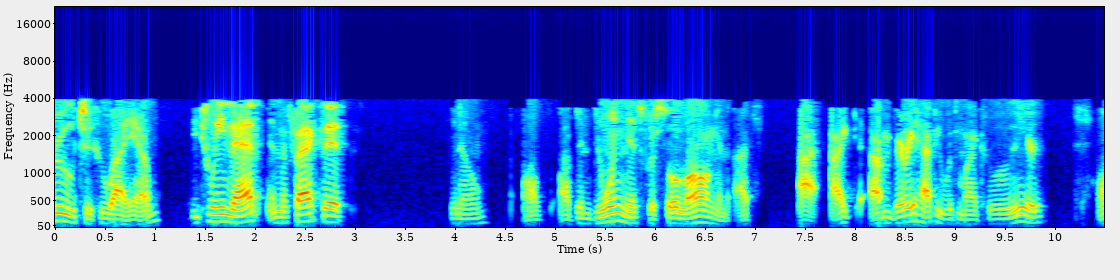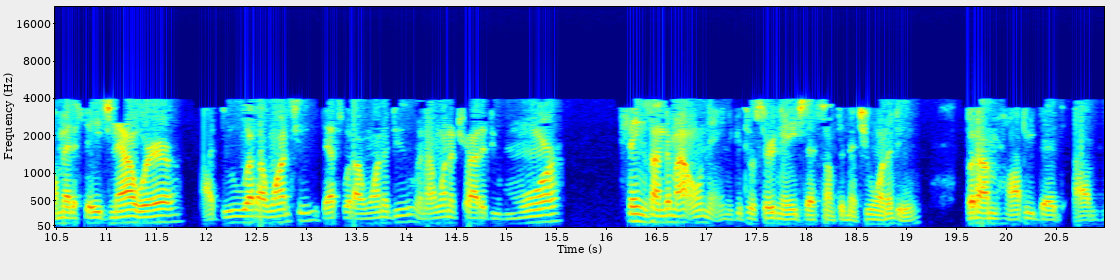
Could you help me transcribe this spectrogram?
true to who I am. Between that and the fact that, you know, I've I've been doing this for so long, and I I, I I'm very happy with my career. I'm at a stage now where I do what I want to. That's what I want to do, and I want to try to do more things under my own name. You get to a certain age, that's something that you want to do. But I'm happy that I'm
